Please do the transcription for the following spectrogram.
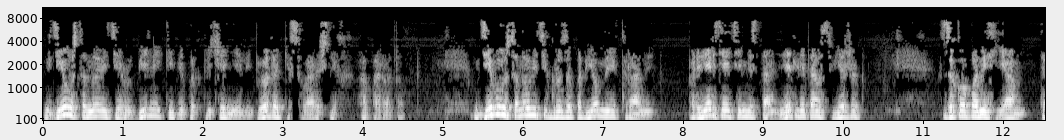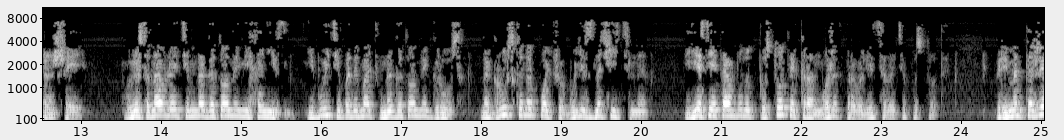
Где установите рубильники для подключения лебедок и сварочных аппаратов? Где вы установите грузоподъемные краны? Проверьте эти места, нет ли там свежих закопанных ям, траншей. Вы устанавливаете многотонный механизм и будете поднимать многотонный груз. Нагрузка на почву будет значительная. И если там будут пустоты, кран может провалиться в эти пустоты. При монтаже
